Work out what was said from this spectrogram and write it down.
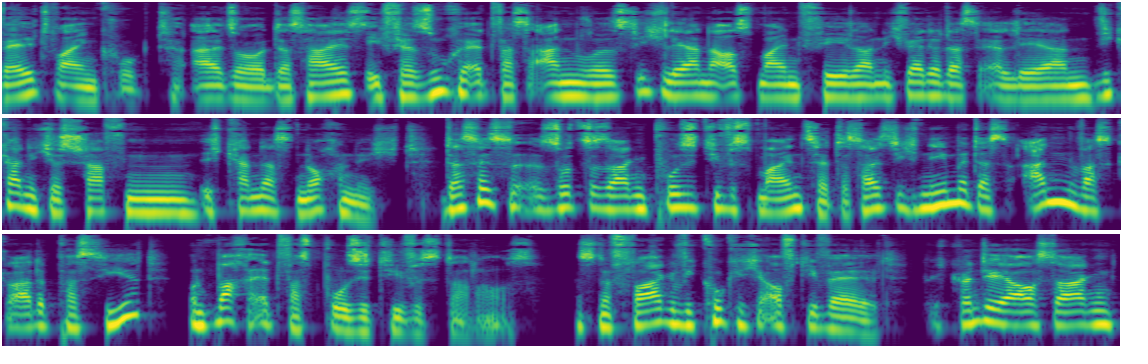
Welt reinguckt. Also das heißt, ich versuche etwas anderes, ich lerne aus meinen Fehlern, ich werde das erlernen. Wie kann ich es schaffen? Ich kann das noch nicht. Das ist sozusagen positives Mindset. Das heißt, ich nehme das an, was gerade passiert und mache etwas Positives daraus. Das ist eine Frage, wie gucke ich auf die Welt? Ich könnte ja auch sagen,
